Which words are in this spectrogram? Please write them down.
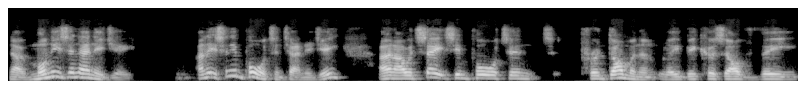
no, money's an energy and it's an important energy. And I would say it's important predominantly because of the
